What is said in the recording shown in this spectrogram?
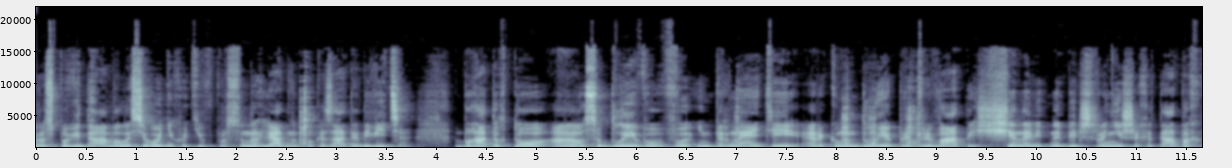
розповідав, але сьогодні хотів просто наглядно показати. Дивіться, багато хто, особливо в інтернеті, рекомендує прикривати ще навіть на більш раніших етапах.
